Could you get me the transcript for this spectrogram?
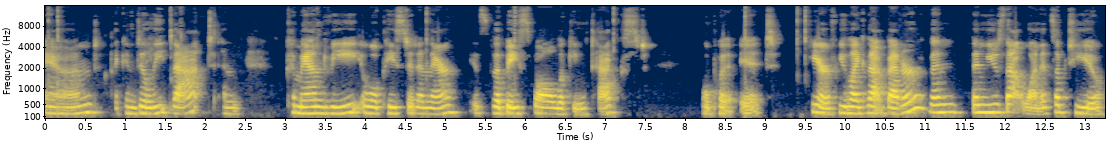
And I can delete that and Command V, it will paste it in there. It's the baseball looking text. We'll put it here. If you like that better, then, then use that one. It's up to you.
